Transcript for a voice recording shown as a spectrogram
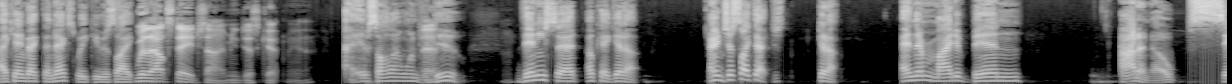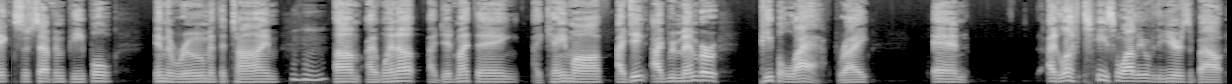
I came back the next week. He was like, Without stage time, you just kept. Yeah. It was all I wanted Yeah. to do. Then he said, okay, get up. And just like that, just get up. And there might have been, I don't know, six or seven people in the room at the time. Um, I went up, I did my thing, I came off. I did, I remember people laughed, right? and I love teasing Wiley over the years about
